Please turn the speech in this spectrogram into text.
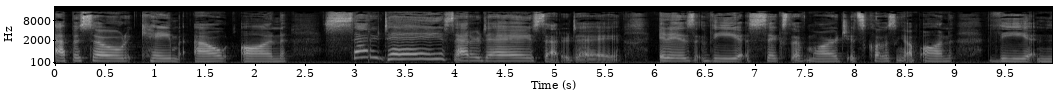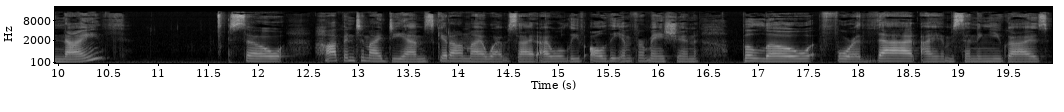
episode came out on Saturday, Saturday, Saturday. It is the 6th of March. It's closing up on the 9th. So hop into my DMs, get on my website. I will leave all the information below for that. I am sending you guys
